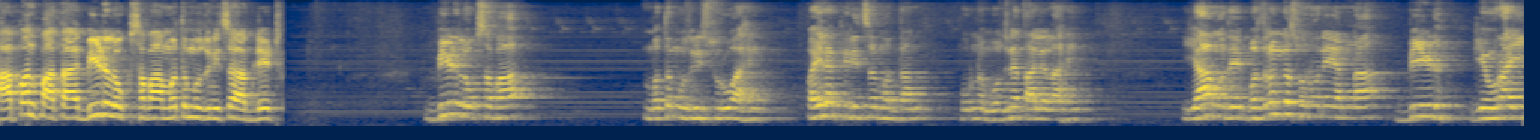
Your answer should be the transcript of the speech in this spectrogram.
आपण पाहताय बीड लोकसभा मतमोजणीचं अपडेट. बीड लोकसभा मतमोजणी सुरू आहे. पहिल्या फेरीचं मतदान पूर्ण मोजण्यात आलेलं आहे. यामध्ये बजरंग सोनवणे यांना बीड गेवराई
